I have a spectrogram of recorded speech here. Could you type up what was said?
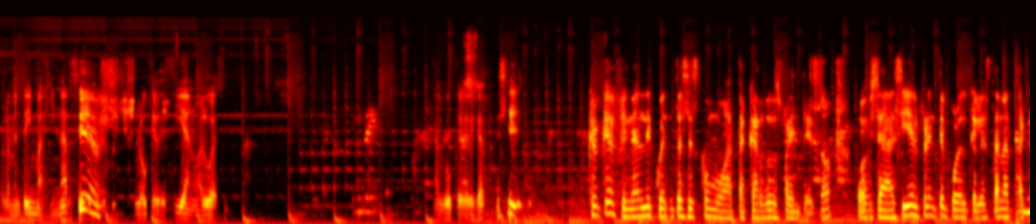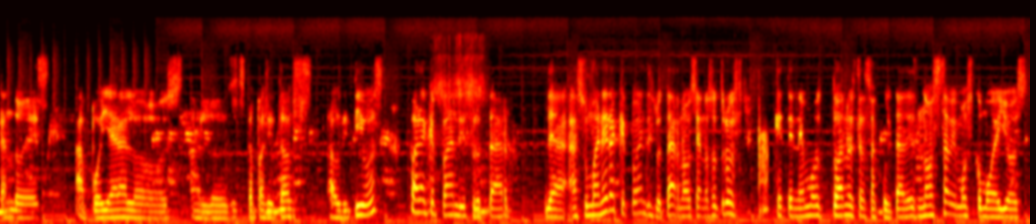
Solamente imaginarse lo que decían o algo así. ¿Algo que agregar? Sí. Creo que al final de cuentas es como atacar dos frentes, ¿no? O sea, sí el frente por el que lo están atacando es apoyar a los, a los discapacitados auditivos para que puedan disfrutar a su manera que puedan disfrutar, ¿no? O sea, nosotros que tenemos todas nuestras facultades, no sabemos cómo ellos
